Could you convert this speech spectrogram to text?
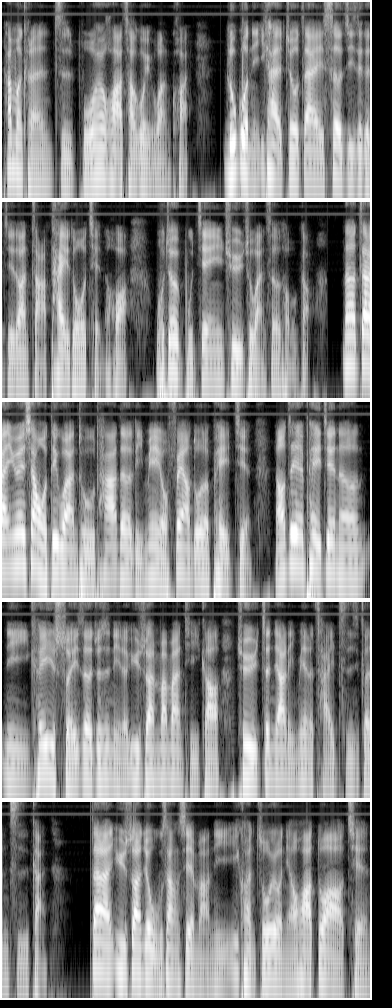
他们可能只不会花超过一万块。如果你一开始就在设计这个阶段砸太多钱的话，我就不建议去出版社投稿。那再来，因为像我帝国蓝图，它的里面有非常多的配件，然后这些配件呢，你可以随着就是你的预算慢慢提高，去增加里面的材质跟质感。当然预算就无上限嘛，你一款桌游你要花多少钱，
